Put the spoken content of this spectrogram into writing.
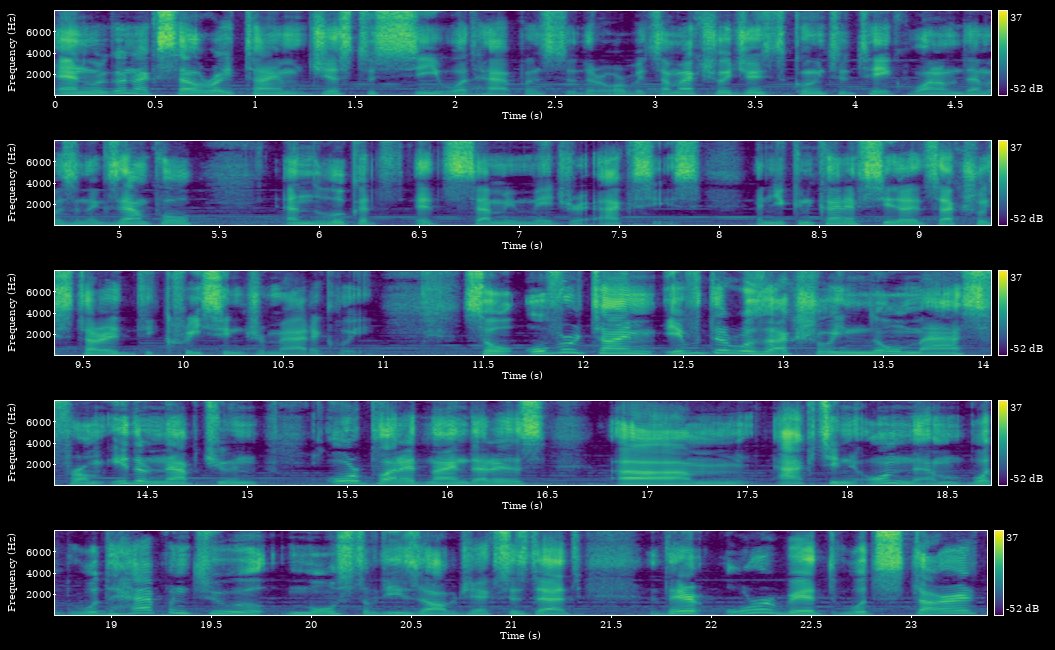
and we're going to accelerate time just to see what happens to their orbits. I'm actually just going to take one of them as an example and look at its semi-major axes and you can kind of see that it's actually started decreasing dramatically. So over time if there was actually no mass from either Neptune or planet 9 that is um, acting on them, what would happen to most of these objects is that their orbit would start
